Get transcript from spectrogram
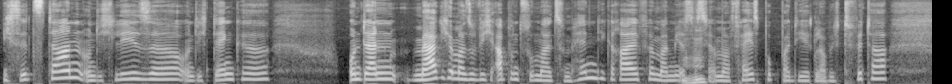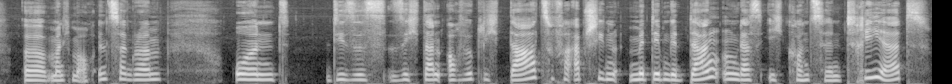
Ich sitze dann und ich lese und ich denke und dann merke ich immer so, wie ich ab und zu mal zum Handy greife. Bei mir mhm. ist es ja immer Facebook, bei dir glaube ich Twitter, äh, manchmal auch Instagram. Und dieses sich dann auch wirklich da zu verabschieden mit dem Gedanken, dass ich konzentriert,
